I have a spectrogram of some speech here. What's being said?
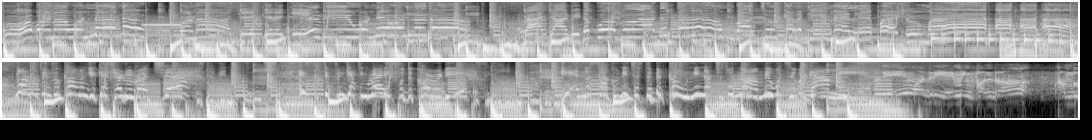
சோபனா ஒன்னா கேட்கிற கேள்வி ஒன்னே ஒண்ணுதான் ராஜா விட போகும் அடுத்த அம்பாச்சும் கரடி மேலே படுமா One thing for common, you get Harry Roger. Is there any good shit? Is different getting ready for the curry? Is he gonna be coming? Hitting the saguni just a bit coney, not just with mommy, what's it with me? அதே மாதிரி ஏமிங் பண்றான் அம்பு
